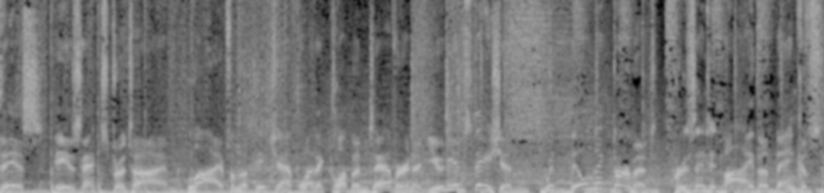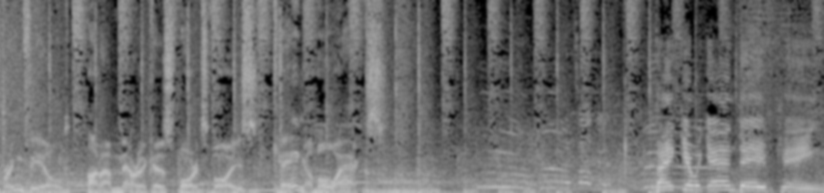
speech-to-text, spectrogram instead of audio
This is Extra Time, live from the Pitch Athletic Club and Tavern at Union Station with Bill McDermott, presented by the Bank of Springfield on America's Sports Voice, KMOX. Thank you again, Dave King.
